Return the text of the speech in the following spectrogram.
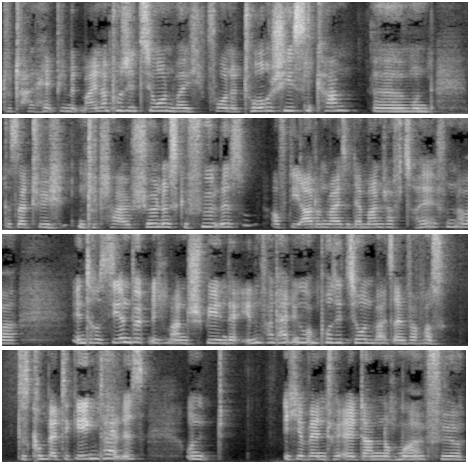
total happy mit meiner Position, weil ich vorne Tore schießen kann. Ähm, und das natürlich ein total schönes Gefühl ist, auf die Art und Weise der Mannschaft zu helfen. Aber interessieren würde mich mal ein Spiel in der Innenverteidigung Position, weil es einfach was das komplette Gegenteil ist und ich eventuell dann nochmal für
